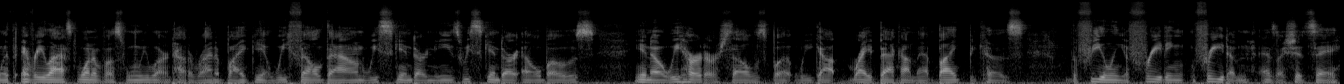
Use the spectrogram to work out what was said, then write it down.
with every last one of us when we learned how to ride a bike you know we fell down we skinned our knees we skinned our elbows you know we hurt ourselves but we got right back on that bike because the feeling of freedom, freedom, as I should say,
